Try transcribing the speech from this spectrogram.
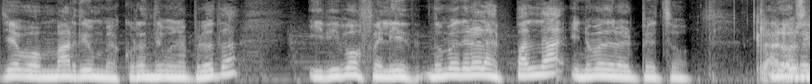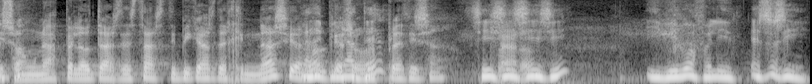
Llevo más de un mes currando encima de una pelota y vivo feliz. No me duele la espalda y no me duele el pecho. Claro, si son unas pelotas de estas típicas de gimnasio, ¿La de ¿no? Que son precisas. Sí, Claro. sí, sí, sí. Y vivo feliz. Eso sí,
